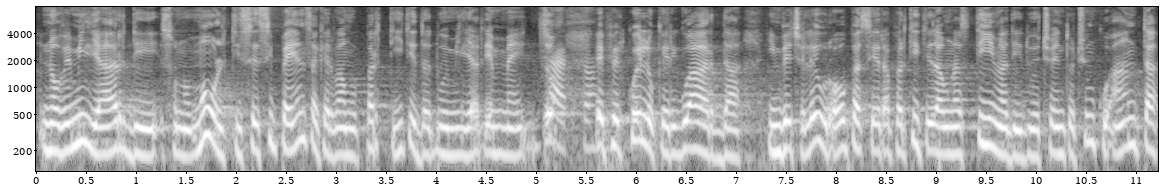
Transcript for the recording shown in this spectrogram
9 miliardi sono molti se si pensa che eravamo partiti da 2 miliardi e mezzo certo. e per quello che riguarda invece l'Europa si era partiti da una stima di 250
